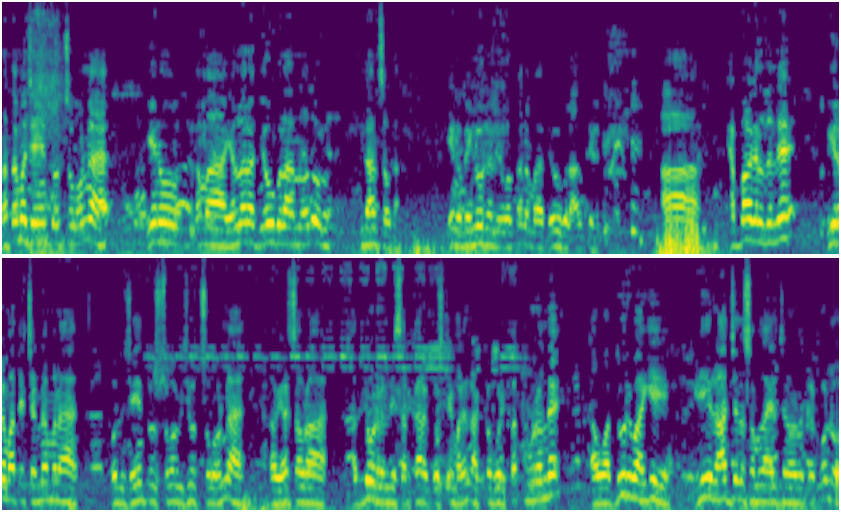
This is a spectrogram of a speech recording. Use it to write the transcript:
ಪ್ರಥಮ ಜಯಂತ್ಯೋತ್ಸವವನ್ನು ಏನು ನಮ್ಮ ಎಲ್ಲರ ದೇವಗುಲ ಅನ್ನೋದು ವಿಧಾನಸೌಧ. ಏನು ಬೆಂಗಳೂರಿನಲ್ಲಿರುವಂಥ ನಮ್ಮ ದೇವಗುಲ ಅಂತ ಹೇಳ್ತೀವಿ. ಆ ಹೆಬ್ಬಾಗಲದಲ್ಲೇ ವೀರಮಾತೆ ಚೆನ್ನಮ್ಮನ ಒಂದು ಜಯಂತ್ಯೋತ್ಸವ, ವಿಜಯೋತ್ಸವವನ್ನು ನಾವು ಎರಡು ಸಾವಿರ ಹದಿನೇಳರಲ್ಲಿ ಸರ್ಕಾರ ಘೋಷಣೆ ಮಾಡಿದ್ರೆ ಅಕ್ಟೋಬರ್ ಇಪ್ಪತ್ತ್ಮೂರರಂದೇ ನಾವು ಅದ್ದೂರಿಯಾಗಿ ಇಡೀ ರಾಜ್ಯದ ಸಮುದಾಯದ ಜನರನ್ನು ಕರ್ಕೊಂಡು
